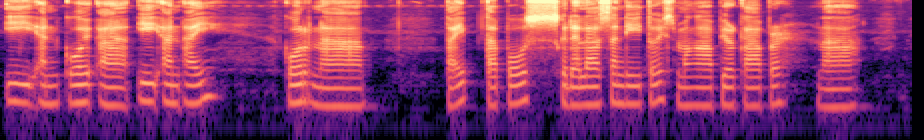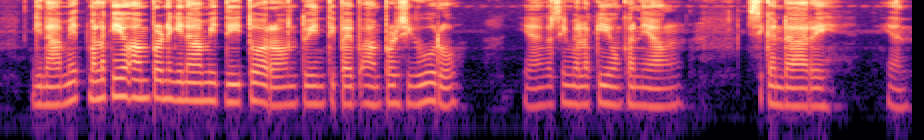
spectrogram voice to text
E and ah, E and I core na type. Tapos, kadalasan dito is mga pure copper na ginamit. Malaki yung ampere na ginamit dito. Around 25 ampere siguro. Yan, kasi malaki yung kanyang secondary. Yan.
